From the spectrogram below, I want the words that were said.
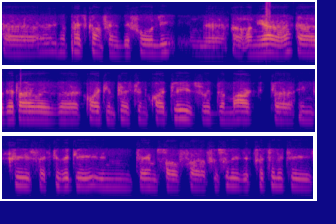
uh in a press conference before leaving uh, Honiara, uh, that I was quite impressed and quite pleased with the marked uh, increased activity in terms of uh, facility facility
